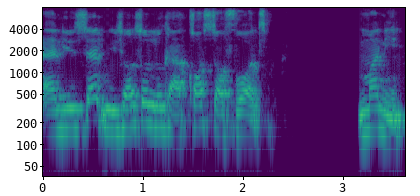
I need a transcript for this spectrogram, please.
And you said we should also look at cost of what? Money,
